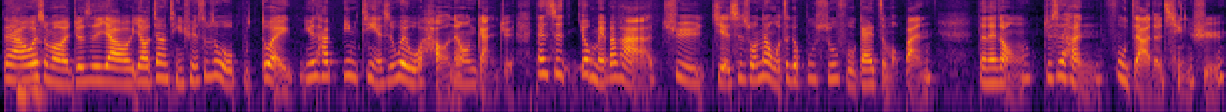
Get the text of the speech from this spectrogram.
对啊，为什么就是要要这样情绪？是不是我不对？因为他毕竟也是为我好那种感觉，但是又没办法去解释说，那我这个不舒服该怎么办的那种，就是很复杂的情绪。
